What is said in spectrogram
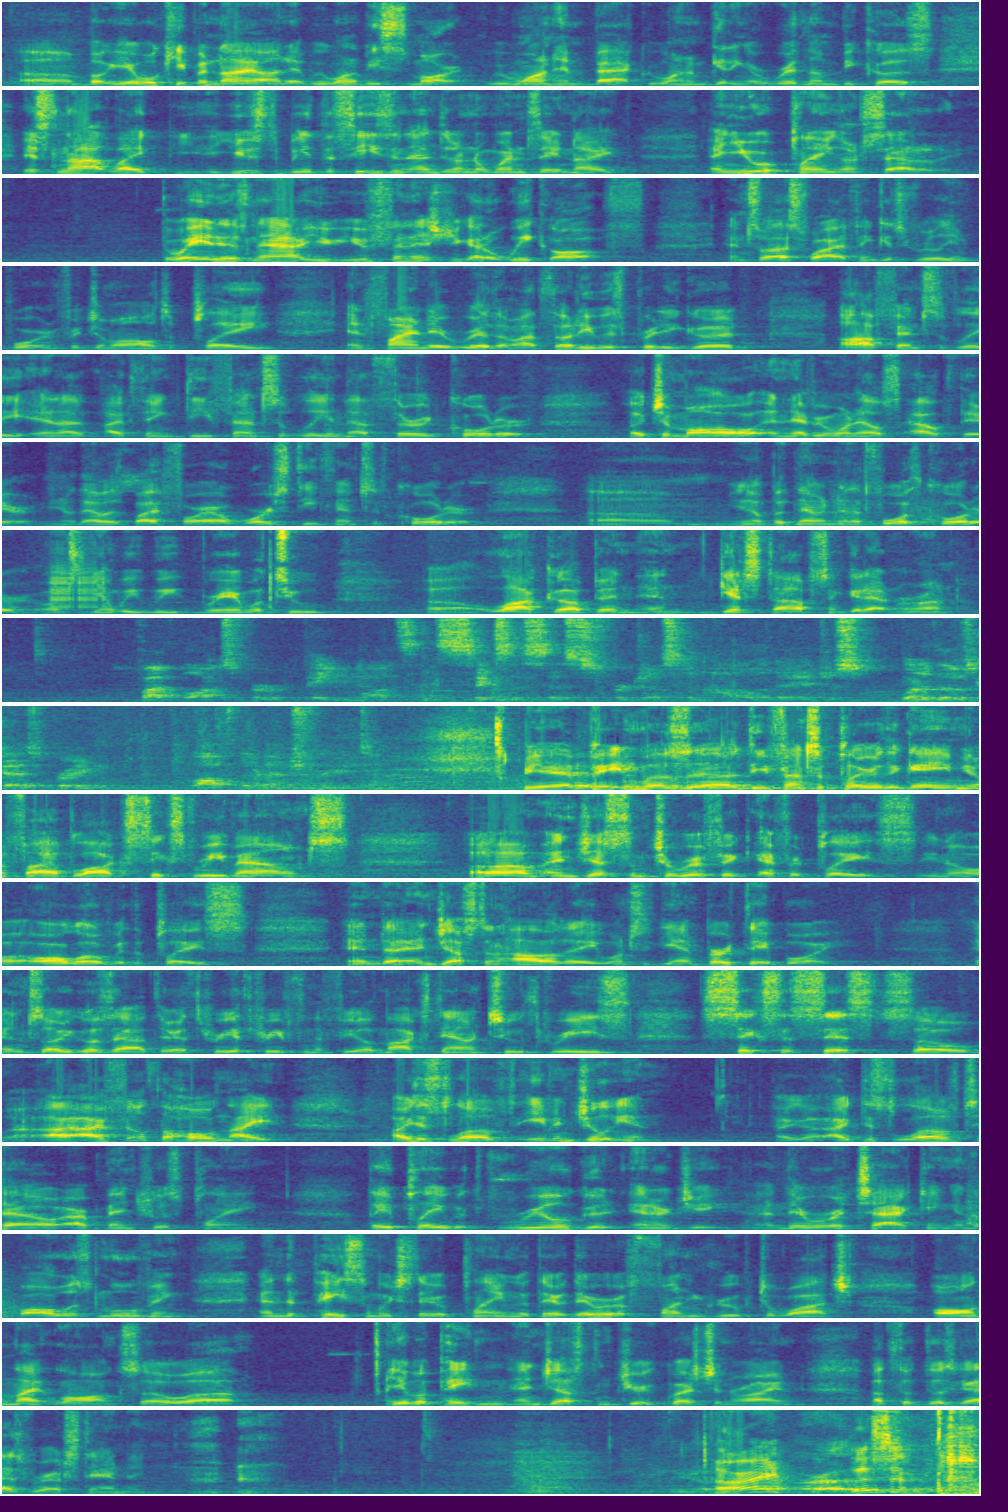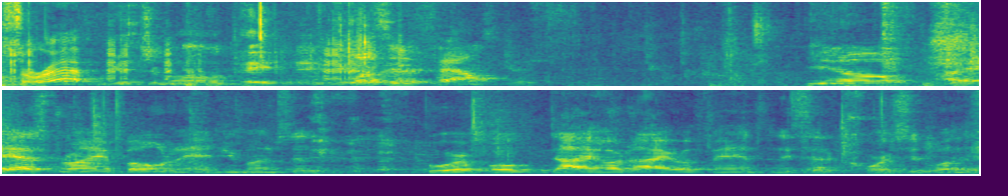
Um, but yeah, we'll keep an eye on it. We want to be smart. We want him back. We want him getting a rhythm because it's not like it used to be. The season ended on a Wednesday night, and you were playing on Saturday. The way it is now, you you finished. You got a week off. And so that's why I think it's really important for Jamal to play and find a rhythm. I thought he was pretty good offensively, and I, I think defensively in that third quarter, uh, Jamal and everyone else out there, you know, that was by far our worst defensive quarter. Um, you know, but then in the fourth quarter, once again, we, we were able to uh, lock up and, and get stops and get out and run. Five blocks for Peyton Watson, six assists for Justin Holiday. Just what do those guys bring off the bench for you tonight? Yeah, Peyton was a defensive player of the game. You know, five blocks, six rebounds, um, and just some terrific effort plays. You know, all over the place. And uh, and Justin Holiday, once again, birthday boy. And so he goes out there, three of three from the field, knocks down two threes, six assists. So I, I felt the whole night. I just loved even Julian. I, I just loved how our bench was playing. they played with real good energy and they were attacking and the ball was moving and the pace in which they were playing with. They, they were a fun group to watch all night long. So, uh, yeah, but Peyton and Justin, to your question, Ryan, I thought those guys were outstanding. All right, All right. listen, it's a wrap. Get Jamal and Peyton in here. Was it a foul? You know, I asked Ryan Bone and Andrew Munson, who are both diehard Iowa fans, and they said, of course it was.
